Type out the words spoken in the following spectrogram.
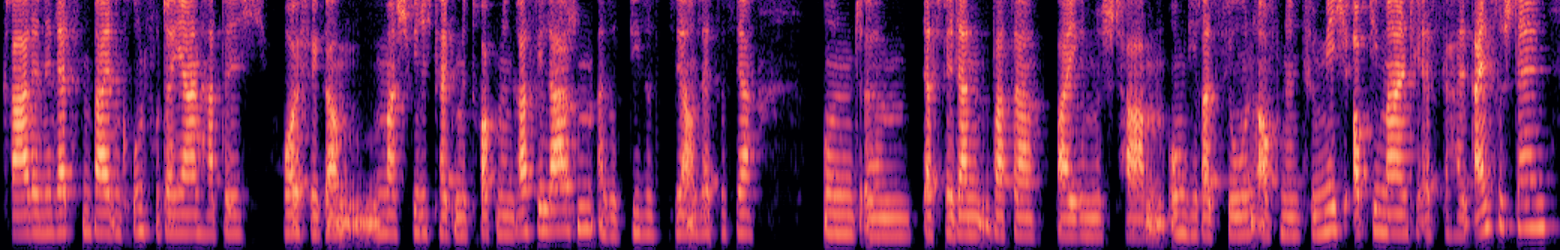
gerade in den letzten beiden Grundfutterjahren hatte ich häufiger mal Schwierigkeiten mit trockenen Grassilagen, also dieses Jahr und letztes Jahr. Und ähm, dass wir dann Wasser beigemischt haben, um die Ration auf einen für mich optimalen TS-Gehalt einzustellen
